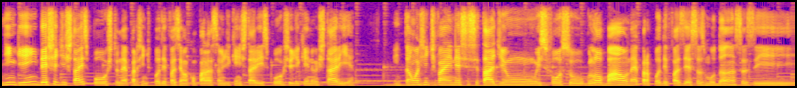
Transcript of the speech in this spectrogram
ninguém deixa de estar exposto, né? Para a gente poder fazer uma comparação de quem estaria exposto e de quem não estaria. Então a gente vai necessitar de um esforço global, né, para poder fazer essas mudanças e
